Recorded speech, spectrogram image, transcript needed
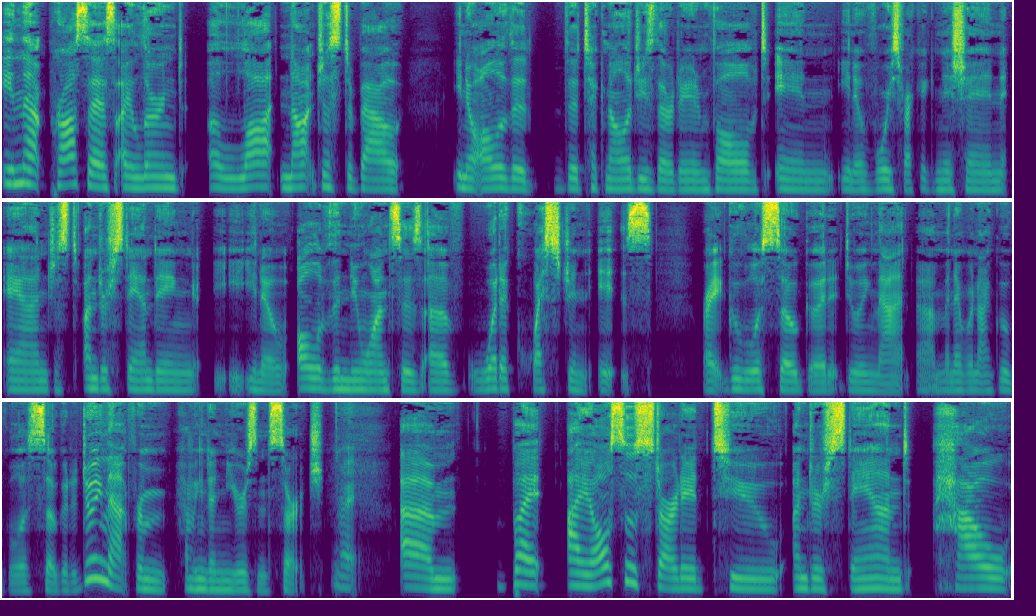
in that process, I learned a lot, not just about you know all of the the technologies that are involved in you know voice recognition and just understanding you know all of the nuances of what a question is. Right, Google is so good at doing that, um, and everyone at Google is so good at doing that from having done years in search. Right. Um, but I also started to understand how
